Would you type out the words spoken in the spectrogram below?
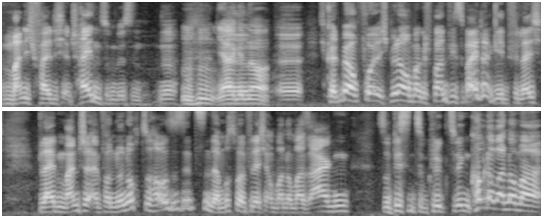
mannigfaltig entscheiden zu müssen. Ne? Mhm, ja, ähm, genau. Äh, ich könnte mir auch vor, ich bin auch mal gespannt, wie es weitergeht. Vielleicht bleiben manche einfach nur noch zu Hause sitzen. Da muss man vielleicht auch mal nochmal sagen, so ein bisschen zum Glück zwingen. Komm doch mal nochmal,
